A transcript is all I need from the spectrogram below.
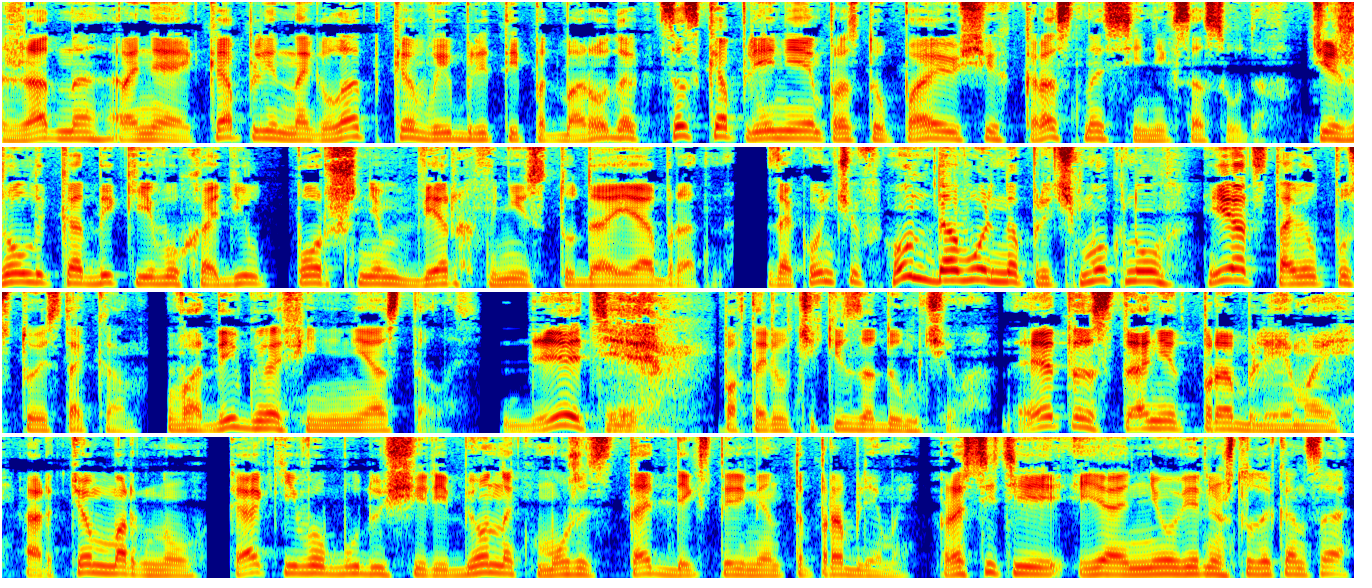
жадно роняя капли на гладко выбритый подбородок со скоплением проступающих красно-синих сосудов. Тяжелый кадык его ходил поршнем вверх-вниз, туда и обратно. Закончив, он довольно причмокнул и отставил пустой стакан. Воды в графине не осталось. «Дети», — повторил Чики задумчиво, — «это станет проблемой». Артем моргнул. Как его будущий ребенок может стать для эксперимента проблемой? Простите, я не уверен, что до конца.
